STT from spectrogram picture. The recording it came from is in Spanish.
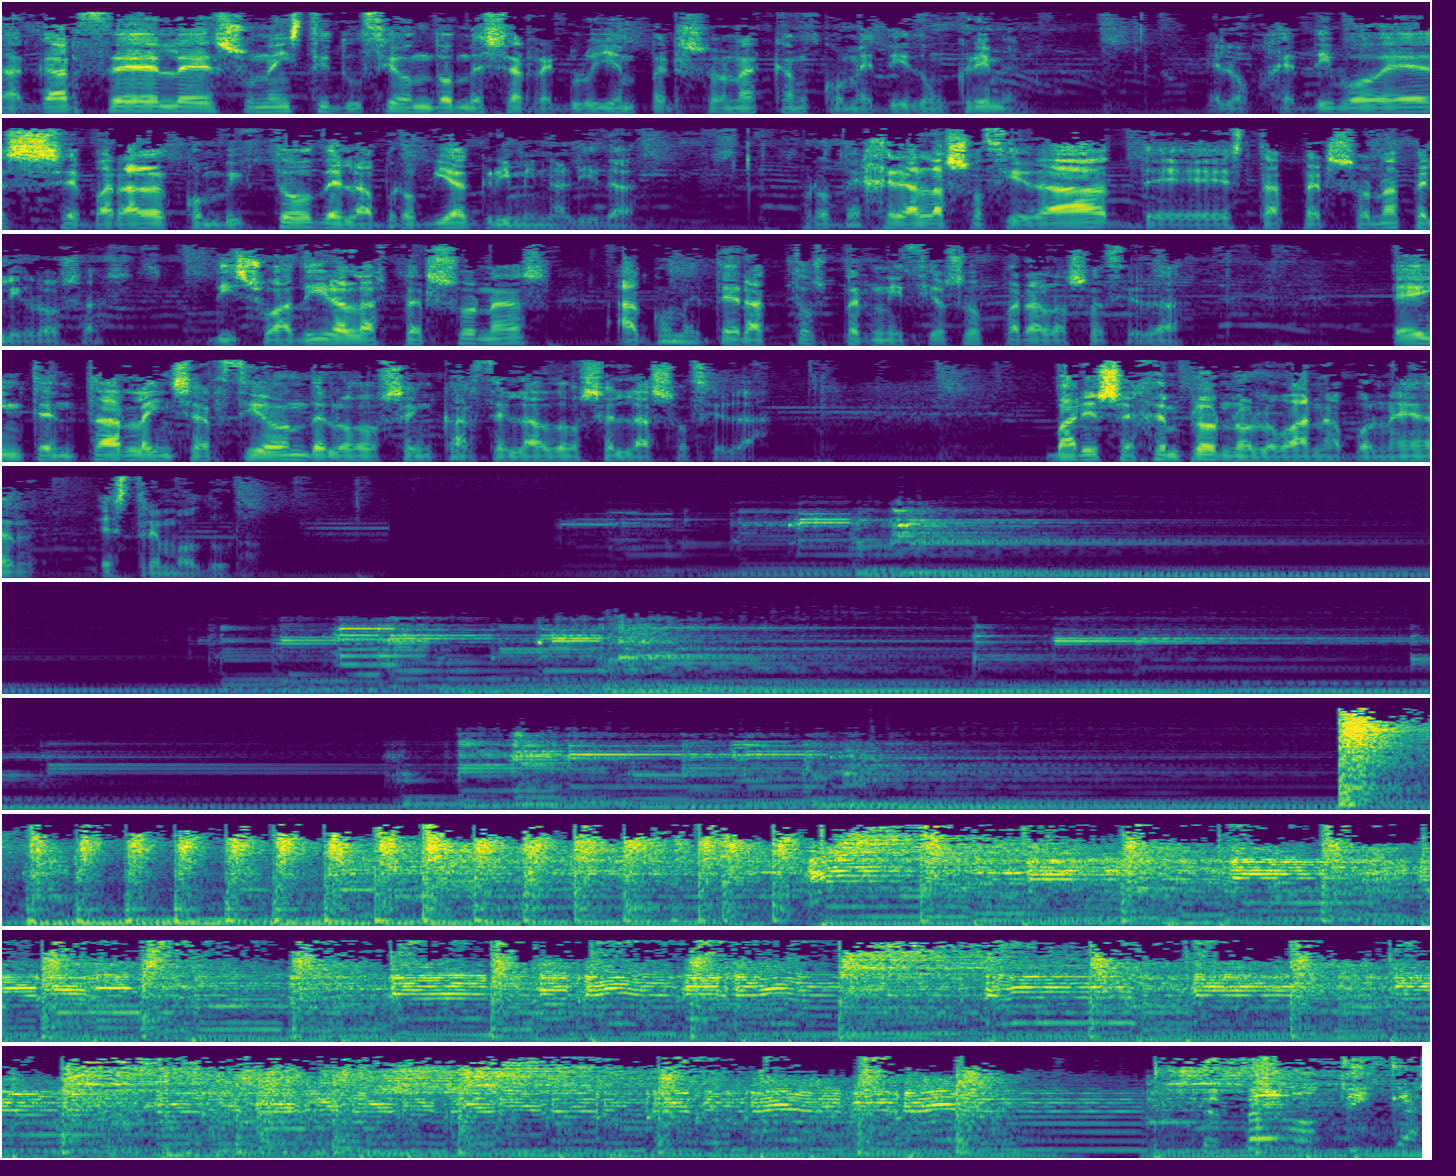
La cárcel es una institución donde se recluyen personas que han cometido un crimen. El objetivo es separar al convicto de la propia criminalidad, proteger a la sociedad de estas personas peligrosas, disuadir a las personas a cometer actos perniciosos para la sociedad e intentar la inserción de los encarcelados en la sociedad. Varios ejemplos nos lo van a poner extremo duro.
